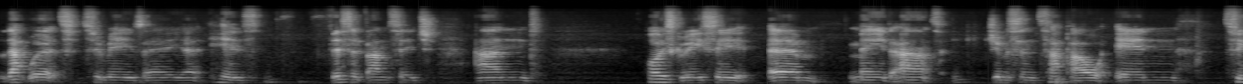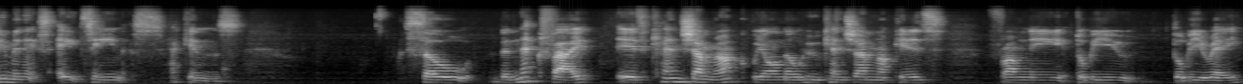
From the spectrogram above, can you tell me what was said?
that worked to his uh, his disadvantage, and Royce Gracie um, made Art Jimmerson tap out in 2 minutes 18 seconds. So the next fight is Ken Shamrock. We all know who Ken Shamrock is from the WWA.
